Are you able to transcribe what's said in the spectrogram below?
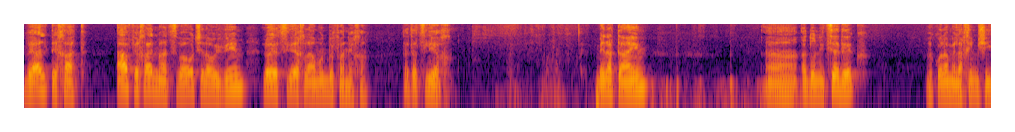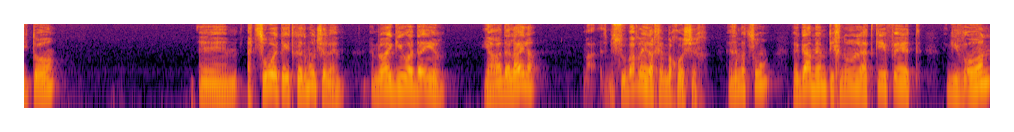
ואל תחת. אף אחד מהצבאות של האויבים לא יצליח לעמוד בפניך. אתה תצליח. בינתיים, אדוני צדק וכל המלכים שאיתו עצרו את ההתקדמות שלהם. הם לא הגיעו עד העיר. ירד הלילה. זה מסובך להילחם בחושך. אז הם עצרו, וגם הם תכננו להתקיף את גבעון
